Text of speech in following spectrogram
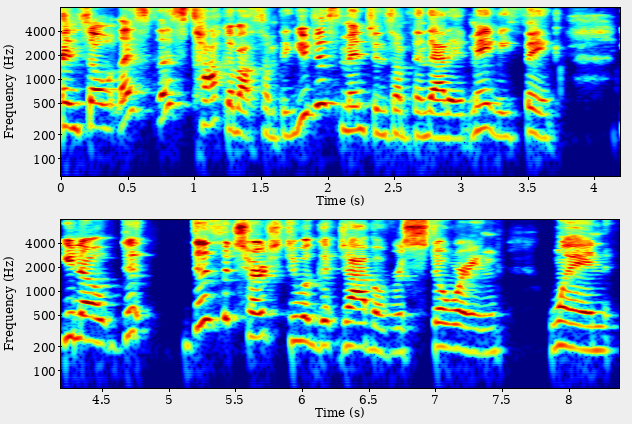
and so let's let's talk about something. You just mentioned something that it made me think. You know, d- does the church do a good job of restoring when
